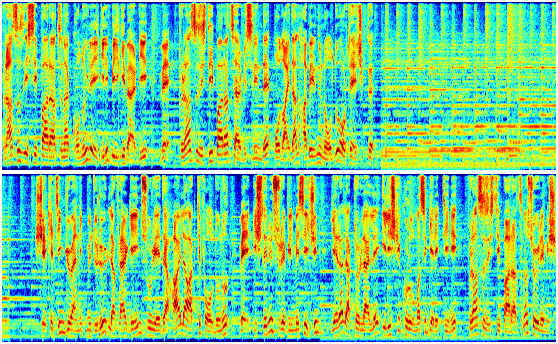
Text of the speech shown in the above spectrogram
Fransız istihbaratına konuyla ilgili bilgi verdiği ve Fransız İstihbarat Servisi'nin de olaydan haberinin olduğu ortaya çıktı. Şirketin güvenlik müdürü Laferge'in Suriye'de hala aktif olduğunu ve işlerin sürebilmesi için yerel aktörlerle ilişki kurulması gerektiğini Fransız istihbaratına söylemiş.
